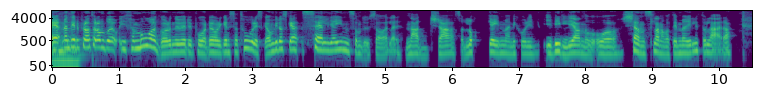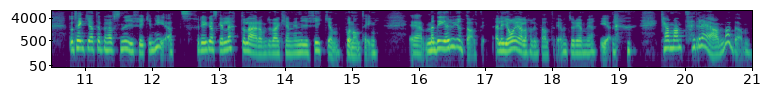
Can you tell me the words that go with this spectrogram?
Eh, men det du pratar om då i förmågor, nu är du på det organisatoriska, om vi då ska sälja in som du sa, eller nudga, alltså locka in människor i, i viljan och, och, känslan av att det är möjligt att lära, då tänker jag att det behövs nyfikenhet. För det är ganska lätt att lära om du verkligen är nyfiken på någonting. Eh, men det är du ju inte alltid, eller jag är i alla fall inte alltid det, jag vet inte hur det är med er. kan man träna den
